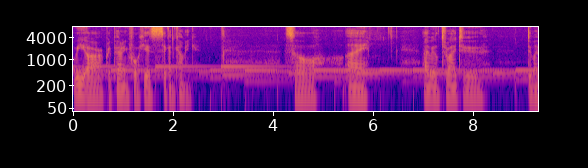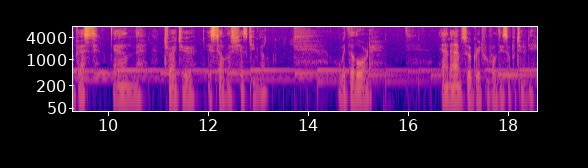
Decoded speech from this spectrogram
We are preparing for His second coming. So I, I will try to do my best and try to establish His kingdom with the Lord. And I'm so grateful for this opportunity.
